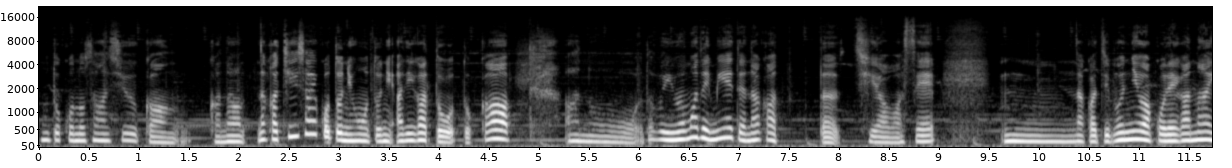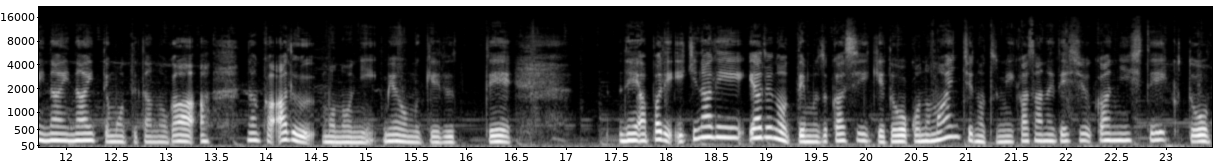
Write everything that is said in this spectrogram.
本当この3週間かな。なんか小さいことに本当にありがとうとかあの多分今まで見えてなかった幸せ。うーんなんか自分にはこれがないないないって思ってたのがあなんかあるものに目を向けるってね、やっぱりいきなりやるのって難しいけどこの毎日の積み重ねで習慣にしていくと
